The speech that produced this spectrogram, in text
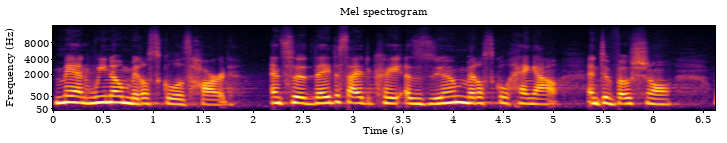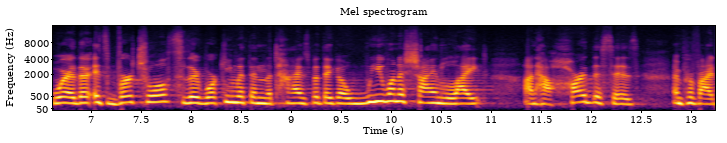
man, we know middle school is hard. And so they decided to create a Zoom middle school hangout and devotional where it's virtual, so they're working within the times, but they go, we want to shine light on how hard this is and provide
